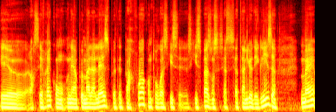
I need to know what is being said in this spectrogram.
Et alors, c'est vrai qu'on est un peu mal à l'aise, peut-être parfois, quand on voit ce qui, ce qui se passe dans certains lieux d'église, mais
